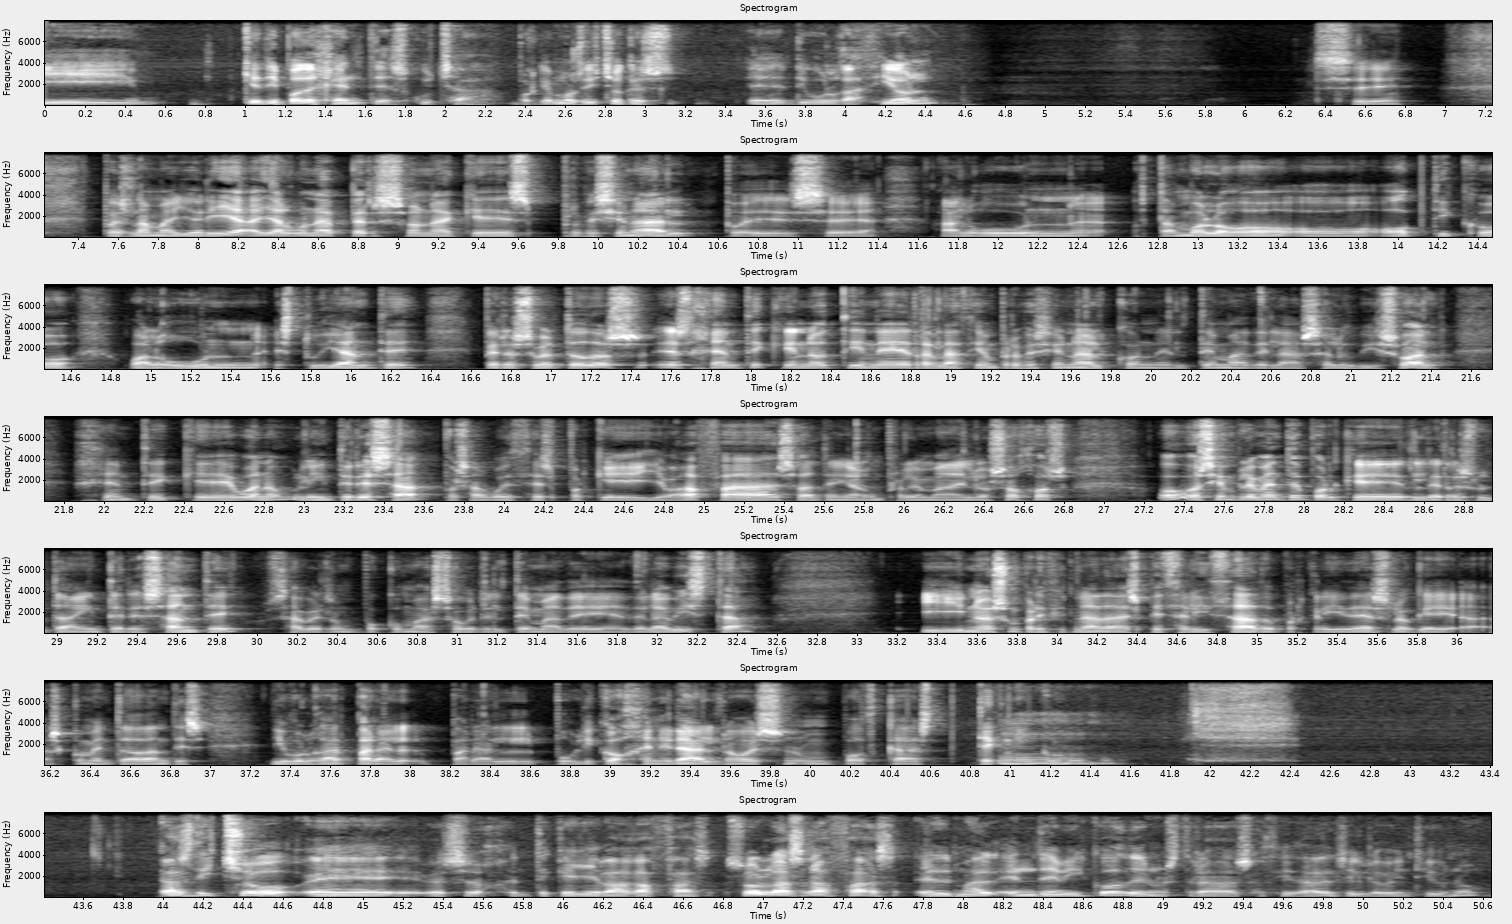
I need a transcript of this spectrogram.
¿Y qué tipo de gente escucha? Porque hemos dicho que es eh, divulgación. Sí. Pues la mayoría hay alguna persona que es profesional, pues eh, algún oftalmólogo o óptico o algún estudiante, pero sobre todo es gente que no tiene relación profesional con el tema de la salud visual. Gente que, bueno, le interesa, pues a veces porque lleva gafas o ha tenido algún problema en los ojos o simplemente porque le resulta interesante saber un poco más sobre el tema de, la vista. Y no es un perfil nada especializado, porque la idea es lo que has comentado antes, divulgar para el, para el público general, no es un podcast técnico. Has dicho, eh, eso, gente que lleva gafas. ¿Son las gafas el mal endémico de nuestra sociedad del siglo XXI?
